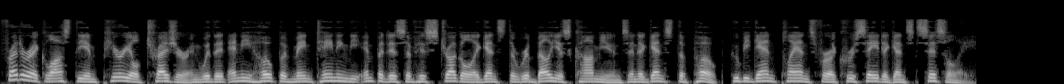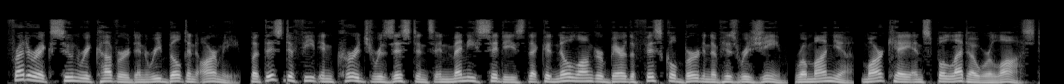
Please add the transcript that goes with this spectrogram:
Frederick lost the imperial treasure and with it any hope of maintaining the impetus of his struggle against the rebellious communes and against the pope, who began plans for a crusade against Sicily. Frederick soon recovered and rebuilt an army, but this defeat encouraged resistance in many cities that could no longer bear the fiscal burden of his regime. Romagna, Marche, and Spoleto were lost.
